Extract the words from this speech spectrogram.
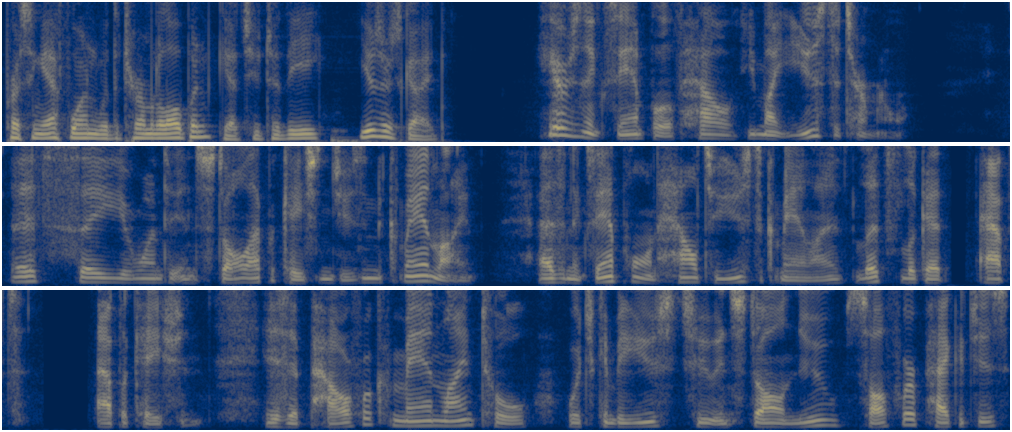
pressing F1 with the terminal open gets you to the user's guide. Here's an example of how you might use the terminal. Let's say you want to install applications using the command line. As an example on how to use the command line, let's look at apt application. It is a powerful command line tool which can be used to install new software packages,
